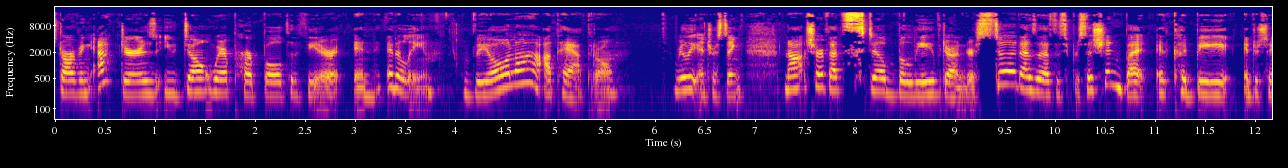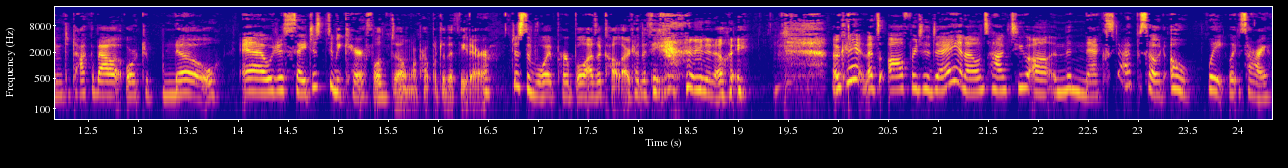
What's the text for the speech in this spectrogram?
starving actors, you don't wear purple to the theater in Italy. Viola a teatro. Really interesting. Not sure if that's still believed or understood as a, as a superstition, but it could be interesting to talk about or to know. And I would just say, just to be careful, don't wear purple to the theater. Just avoid purple as a color to the theater in Italy. Okay, that's all for today, and I will talk to you all in the next episode. Oh, wait, wait, sorry.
